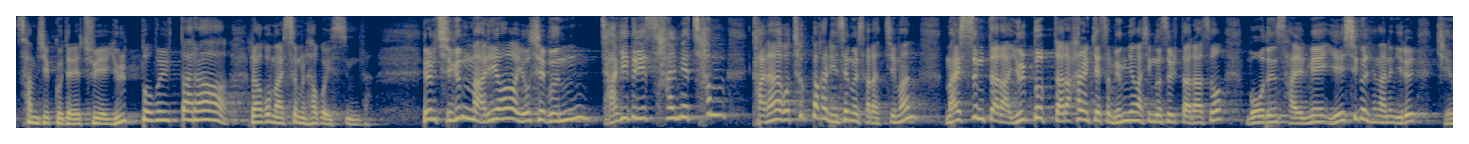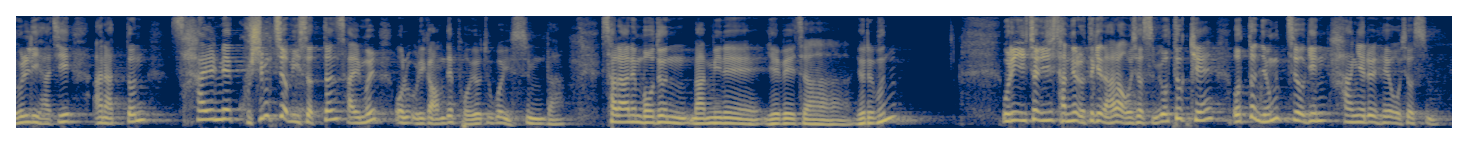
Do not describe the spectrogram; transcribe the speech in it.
39절에 주의 율법을 따라라고 말씀을 하고 있습니다. 여러분 지금 마리아와 요셉은 자기들이 삶에 참 가난하고 척박한 인생을 살았지만 말씀 따라 율법 따라 하나님께서 명령하신 것을 따라서 모든 삶의 예식을 행하는 일을 게을리하지 않았던 삶의 구심점이 있었던 삶을 오늘 우리 가운데 보여주고 있습니다. 사랑하는 모든 만민의 예배자 여러분 우리 2023년 어떻게 날아오셨습니까? 어떻게 어떤 영적인 항해를 해 오셨습니까?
